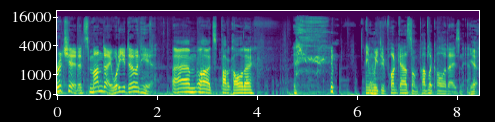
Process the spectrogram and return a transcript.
Richard, it's Monday. What are you doing here? Um, oh, it's public holiday. And we do podcasts on public holidays now. Yep.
